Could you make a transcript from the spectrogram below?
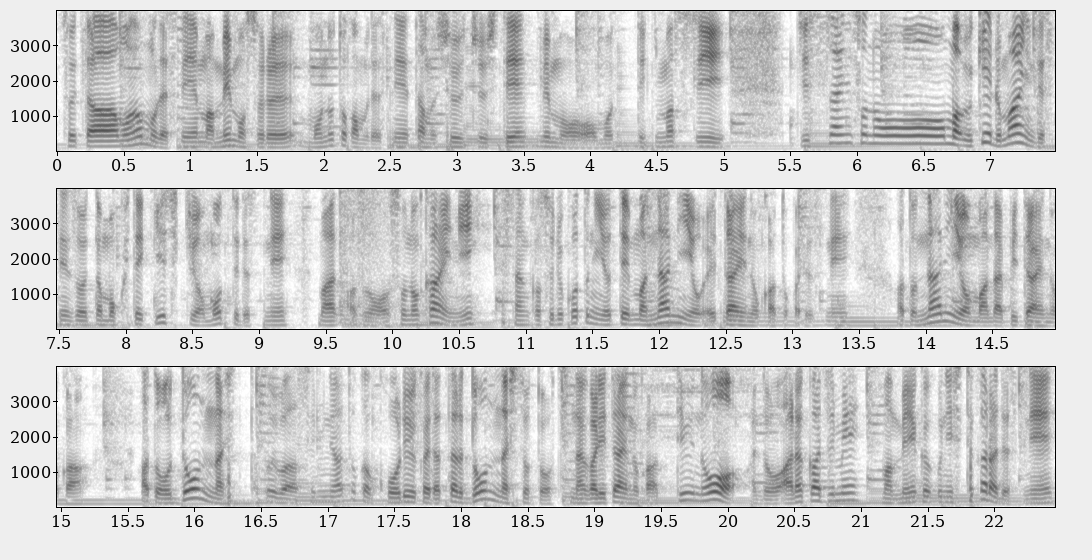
そういったものもですね、まあ、メモするものとかもですね、多分集中してメモを持ってきますし、実際にその、まあ、受ける前にですね、そういった目的意識を持ってですね、まあ、あのその会に参加することによって、まあ、何を得たいのかとかですね、あと何を学びたいのか、あとどんな、例えばセミナーとか交流会だったらどんな人とつながりたいのかっていうのをあのあらかじめ、まあ、明確にしてからですね、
